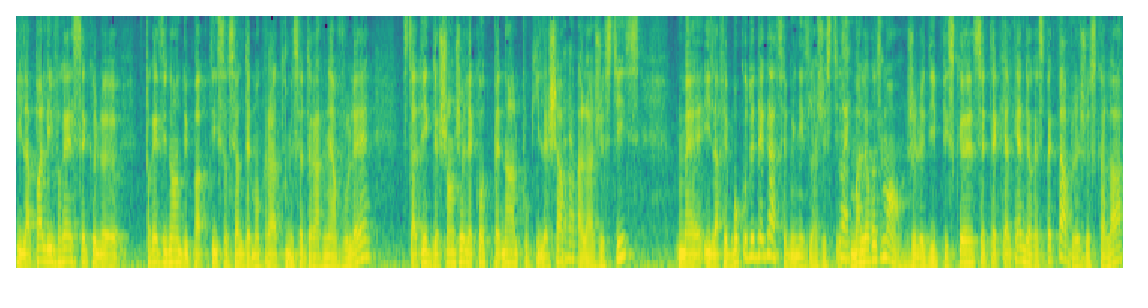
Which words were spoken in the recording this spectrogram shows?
Il n'a pas livré ce que le président du Parti social-démocrate, M. Dragner, voulait, c'est-à-dire de changer le code pénal pour qu'il échappe à la justice. Mais il a fait beaucoup de dégâts, ce ministre de la Justice. Malheureusement, je le dis, puisque c'était quelqu'un de respectable jusqu'à là.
